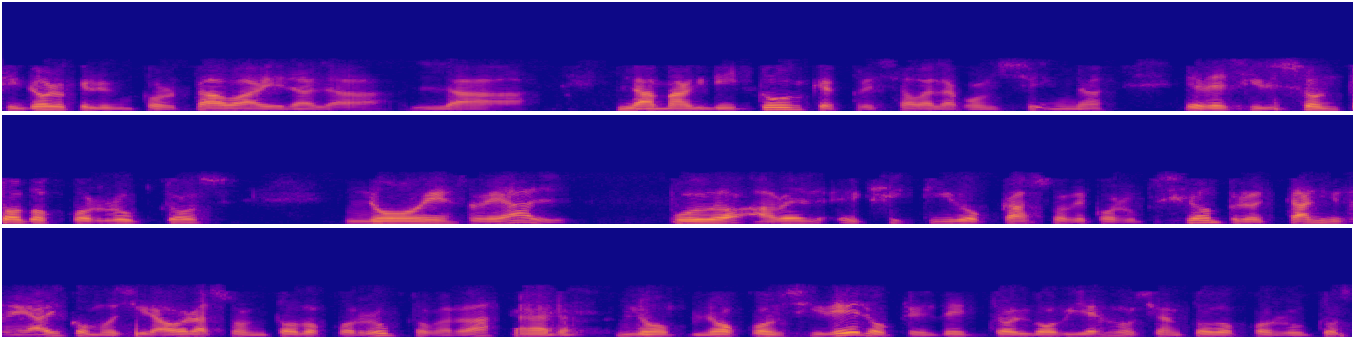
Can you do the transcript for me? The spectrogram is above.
sino lo que le importaba era la, la, la magnitud que expresaba la consigna, es decir, son todos corruptos, no es real pudo haber existido casos de corrupción, pero es tan irreal como decir ahora son todos corruptos, ¿verdad? Claro. No, no considero que dentro del gobierno sean todos corruptos.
